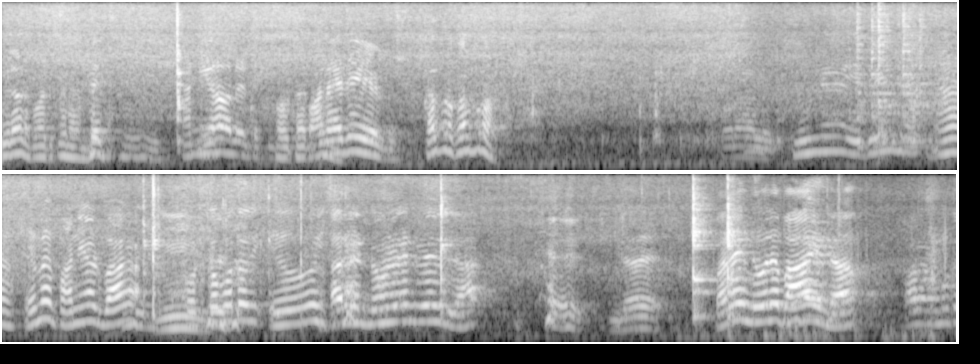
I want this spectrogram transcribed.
ఊరాడు పట్టుకున్నా అన్ని కావాలంటే పని అయితే. కలుపురా కలుపురా. ఏమే పని ఆడు బాగా. కొట్టుకోపోతుంది. అరే నూనె వేరుగా. పని అయింది, నూనె బాగా అయిందా? మూత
